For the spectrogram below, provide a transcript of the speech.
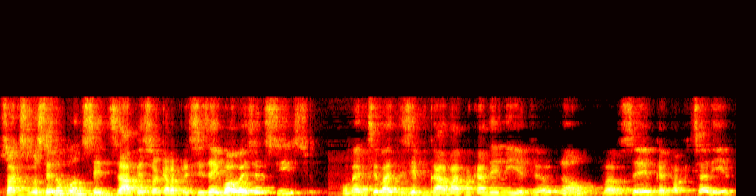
Só que se você não conscientizar a pessoa que ela precisa, é igual ao exercício. Como é que você vai dizer para o cara, vai para academia? Eu não, vai você, eu quero ir para a pizzaria.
